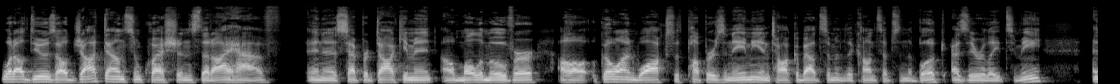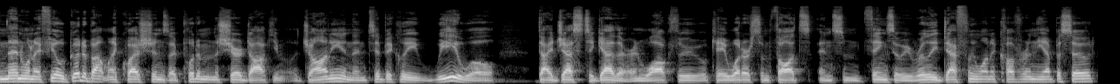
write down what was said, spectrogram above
what I'll do is I'll jot down some questions that I have in a separate document. I'll mull them over. I'll go on walks with Puppers and Amy and talk about some of the concepts in the book as they relate to me. And then when I feel good about my questions, I put them in the shared document with Johnny. And then typically we will digest together and walk through, okay, what are some thoughts and some things that we really definitely want to cover in the episode?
